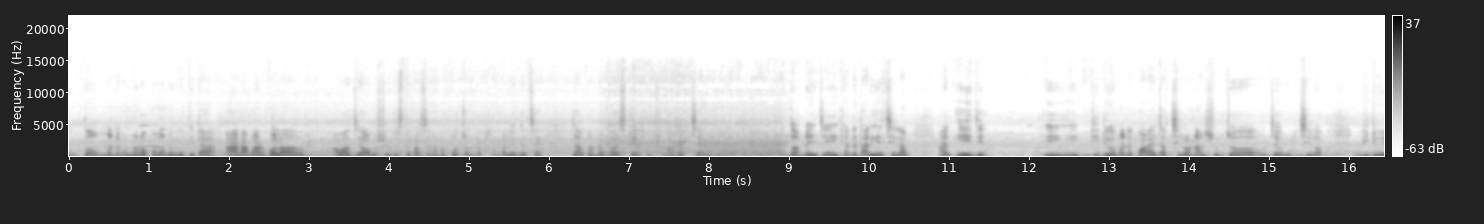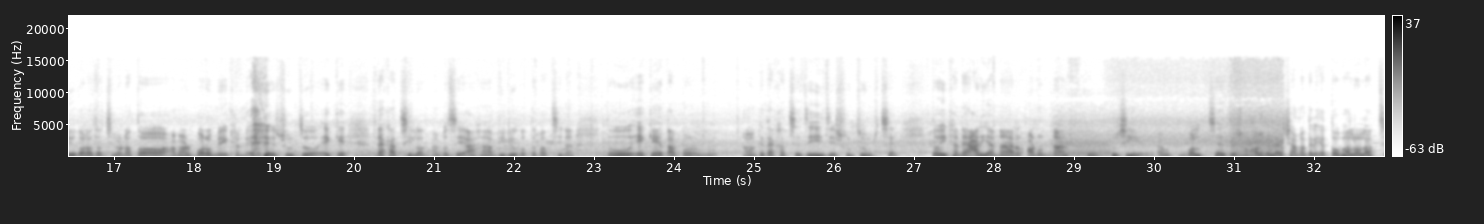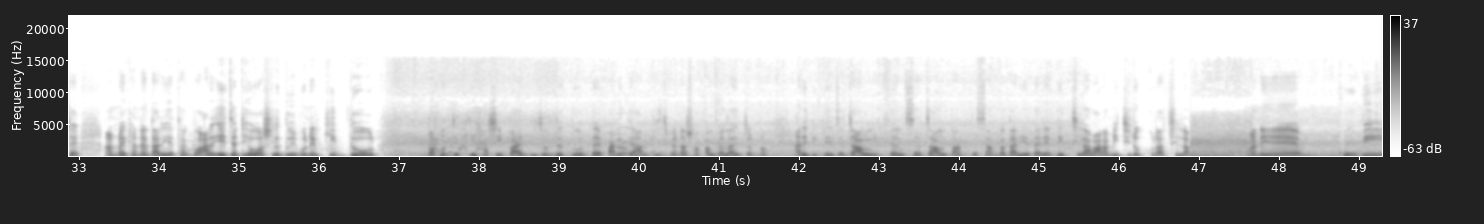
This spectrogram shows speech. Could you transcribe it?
একদম মানে অন্যরকম অনুভূতিটা। আর আমার গলার আওয়াজে অবশ্যই বুঝতে পারছেন আমার প্রচণ্ড ঠান্ডা লেগেছে, যার কারণে ভয়েসটা এরকম শোনা যাচ্ছে। তো আমরা এই যে এইখানে দাঁড়িয়েছিলাম আর এই যে, এই ভিডিও মানে করাই যাচ্ছিল না, সূর্য যে উঠছিল ভিডিওই করা যাচ্ছিল না। তো আমার বড় মেয়ে এখানে সূর্য একে দেখাচ্ছিল। আমি বলছি, আহা ভিডিও করতে পারছি না। তো একে তারপর আমাকে দেখাচ্ছে যে এই যে সূর্য উঠছে। তো এখানে আরিয়ানা আর অনন্যা খুব খুশি বলছে যে সকালবেলা এসে আমাদের এত ভালো লাগছে আমরা এখানে দাঁড়িয়ে থাকব। আর এই যে ঢেউ আসলে দুই বোনের কি দৌড় তখন যে কি হাসি পায় দুজন যে দৌড় দেয় পানিতে আর ভিজবে না সকালবেলা এর জন্য। আর এদিক দিয়ে যে জাল ফেলছে জাল টানতেছে আমরা দাঁড়িয়ে দাঁড়িয়ে দেখছিলাম আর আমি ঝিনুক করাচ্ছিলাম মানে খুবই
